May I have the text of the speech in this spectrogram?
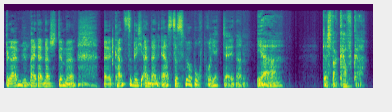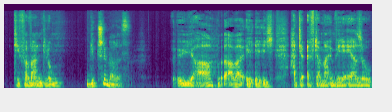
bleiben wir bei deiner Stimme. Äh, kannst du dich an dein erstes Hörbuchprojekt erinnern? Ja, das war Kafka, die Verwandlung. Gibt Schlimmeres? Ja, aber ich hatte öfter mal im WDR so,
